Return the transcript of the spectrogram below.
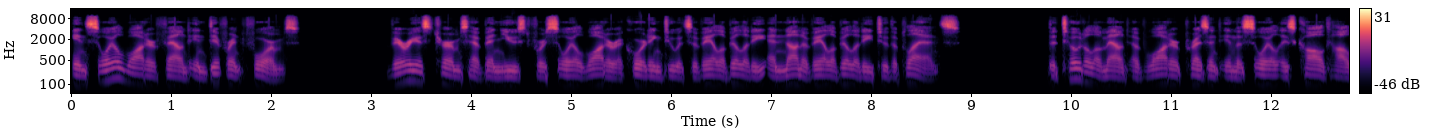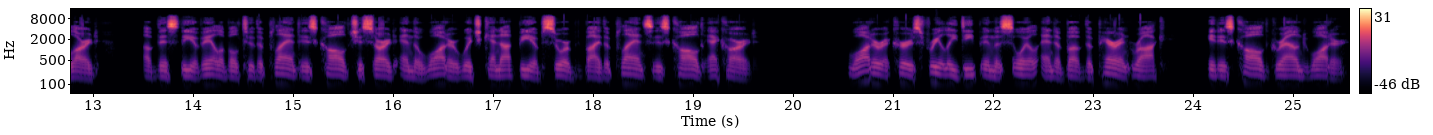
In soil water found in different forms. Various terms have been used for soil water according to its availability and non-availability to the plants. The total amount of water present in the soil is called holard, of this the available to the plant is called chresard and the water which cannot be absorbed by the plants is called echard. Water occurs freely deep in the soil and above the parent rock, it is called groundwater.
